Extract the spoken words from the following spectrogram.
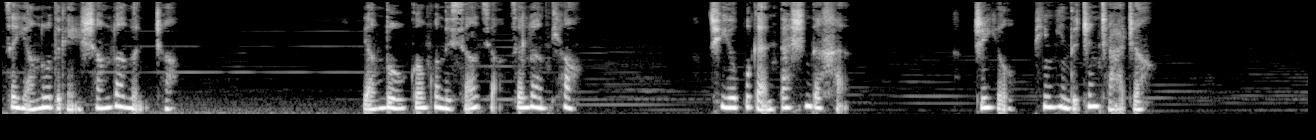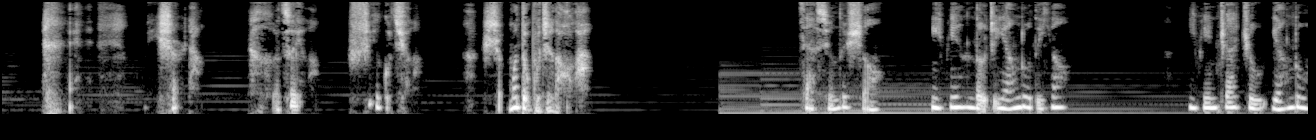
在杨璐的脸上乱吻着，杨璐光光的小脚在乱跳，却又不敢大声的喊。只有拼命的挣扎着。没事的，他喝醉了，睡过去了，什么都不知道了。贾雄的手一边搂着杨璐的腰，一边抓住杨璐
